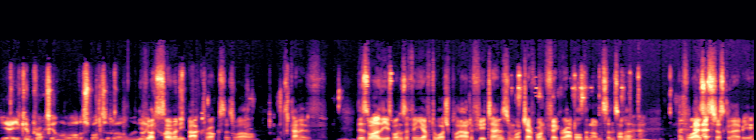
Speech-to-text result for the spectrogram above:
yeah, you can proxy on a lot of spots as well. And You've like got so hard- many back rocks as well. It's kind of. This is one of these ones I think you have to watch play out a few times and watch everyone figure out all the nonsense on it. Mhm. Otherwise, it's just gonna be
